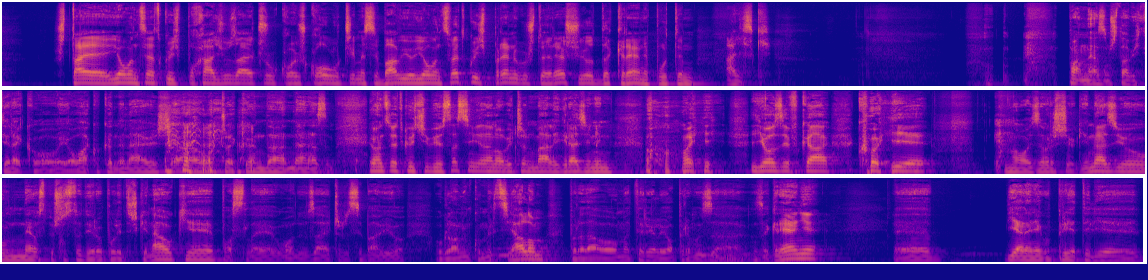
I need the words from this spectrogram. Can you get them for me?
šta je Jovan Cvetković pohađao u Zaječaru, koju školu, čime se bavio Jovan Cvetković pre nego što je rešio da krene putem Aljske? Pa ne znam šta bih ti rekao, ovaj, ovako kad me najaviš, ja očekujem da, ne, ne znam. Jovan Cvetković je bio sasvim jedan običan mali građanin, ovaj, Jozef K, koji je ovaj, završio gimnaziju, neuspešno studirao političke nauke, posle ovde u Zaječaru se bavio uglavnom komercijalom, prodavao materijal i opremu za, za grejanje. E, jedan njegov prijatelj je,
